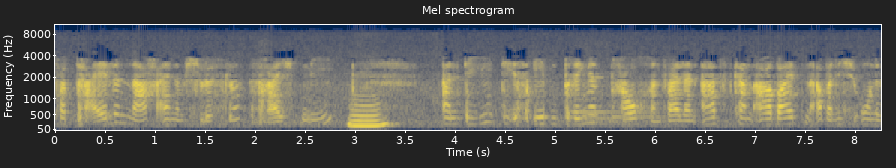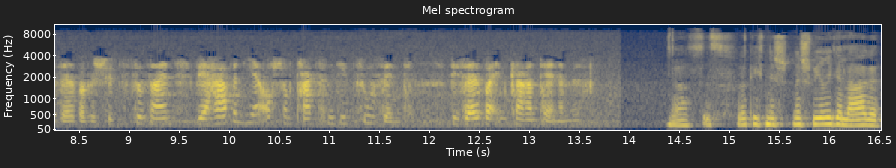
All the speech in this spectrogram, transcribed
Verteilen nach einem Schlüssel, das reicht nie, mhm. An die, die es eben dringend brauchen, weil ein Arzt kann arbeiten, aber nicht ohne selber geschützt zu sein. Wir haben hier auch schon Praxen, die zu sind, die selber in Quarantäne müssen. Ja, es ist wirklich eine, eine schwierige Lage.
